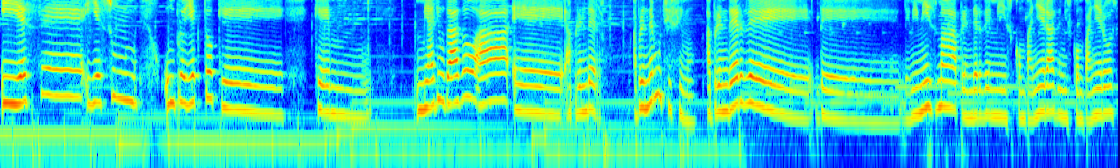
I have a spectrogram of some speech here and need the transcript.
Y es, y es un, un, proyecto que, que mm, me ha ayudado a eh, aprender, aprender muchísimo, aprender de, de, mí misma, aprender de mis compañeras, de mis compañeros,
